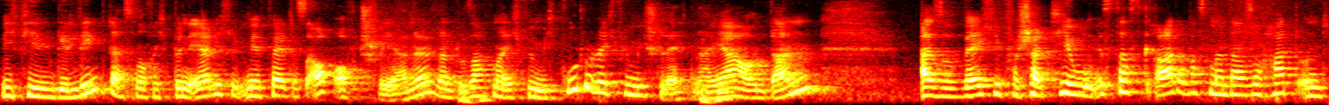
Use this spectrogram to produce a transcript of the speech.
wie vielen gelingt das noch? Ich bin ehrlich, mir fällt das auch oft schwer. Ne? Dann mhm. sagt man, ich fühle mich gut oder ich fühle mich schlecht. Naja, und dann also welche Verschattierung ist das gerade, was man da so hat? Und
